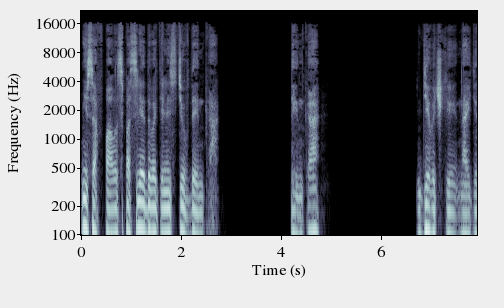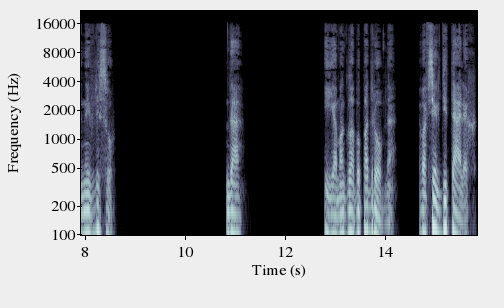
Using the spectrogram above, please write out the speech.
не совпала с последовательностью в ДНК. ДНК девочки, найденной в лесу. Да, и я могла бы подробно, во всех деталях,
